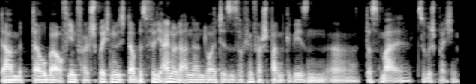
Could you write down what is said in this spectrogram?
damit darüber auf jeden Fall spricht. Und ich glaube, es für die ein oder anderen Leute ist es auf jeden Fall spannend gewesen, äh, das mal zu besprechen.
